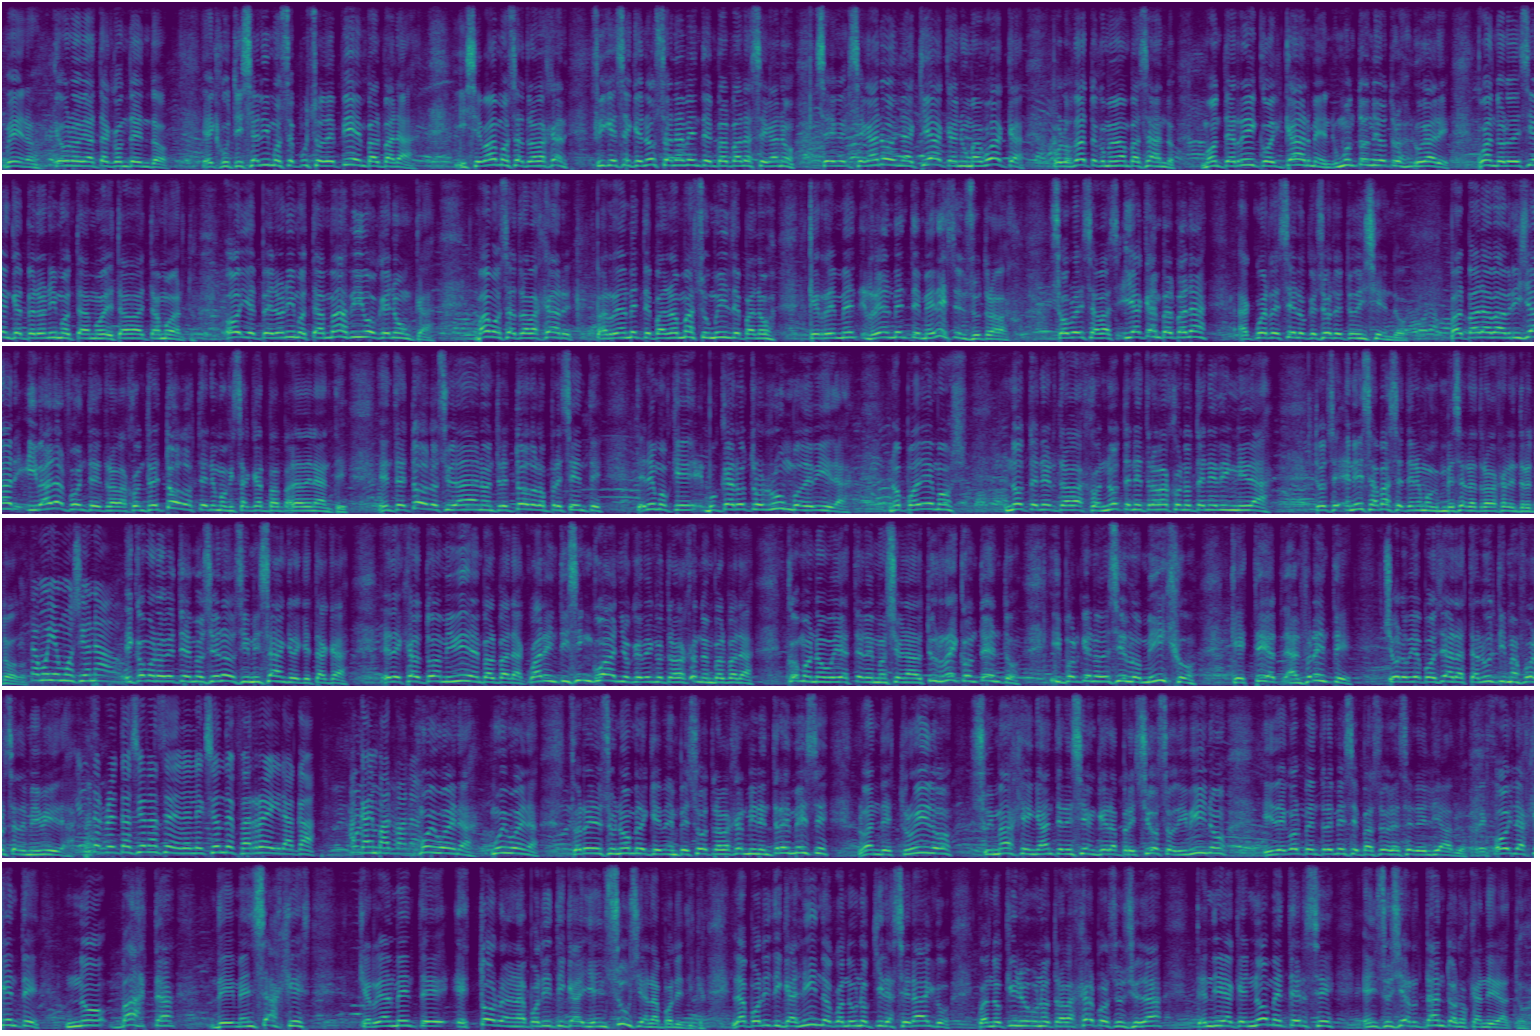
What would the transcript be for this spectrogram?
Bueno, que uno ya está contento. El justicialismo se puso de pie en Palpalá y se vamos a trabajar. Fíjese que no solamente en Palpalá se ganó, se, ganó en La Quiaca, en Humahuaca, por los datos que me van pasando. Monterrico, El Carmen, un montón de otros lugares. Cuando lo decían que el peronismo está, está muerto. Hoy el peronismo está más vivo que nunca. Vamos a trabajar para realmente para los más humildes, para los que realmente merecen su trabajo. Sobre esa base. Y acá en Palpalá, acuérdese lo que yo le estoy diciendo. Palpalá va a brillar y va a dar fuente de trabajo. Entre todos tenemos que sacar Palpalá adelante. Entre todos los ciudadanos, entre todos los presentes, tenemos que buscar otro rumbo de vida. No podemos no tener trabajo, no tener trabajo, no tener dignidad. Entonces, en esa base tenemos que empezar a trabajar entre todos. Está muy emocionado. ¿Y cómo no estoy emocionado si mi sangre que está acá? He dejado toda mi vida en Palpalá, 45 años que vengo trabajando en Palpalá. ¿Cómo no voy a estar emocionado? Estoy re contento. ¿Y por qué no decirlo? Mi hijo, que esté al frente, yo lo voy a apoyar hasta la última fuerza de mi vida. ¿Qué interpretación hace de la elección de Ferreira acá, acá en Palpalá? Muy buena, muy buena. Ferreira es un hombre que empezó a trabajar, miren, tres meses, lo han destruido, su imagen, antes decían que era precioso, divino, y de golpe en tres meses pasó a ser el diablo. Hoy la gente no basta de mensajes que realmente estorban la política y ensucian la política. La política es linda cuando uno quiere hacer algo, cuando quiere uno trabajar por su ciudad, tendría que no meterse ensuciar tanto a los candidatos.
